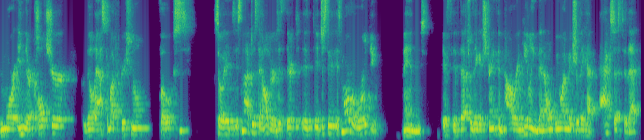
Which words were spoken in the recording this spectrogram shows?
more in their culture they'll ask about traditional folks mm-hmm. so it's, it's not just the elders. It's, it, it just it's more of a worldview. And if, if that's where they get strength and power and healing, then oh, we want to make sure they have access to that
